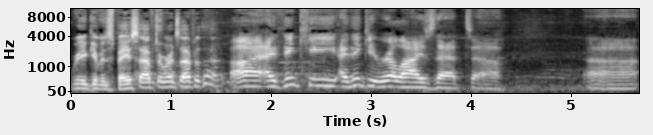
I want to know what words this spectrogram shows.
Were you given space afterwards? After that? Uh, I think he I think he realized that. Uh, uh,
